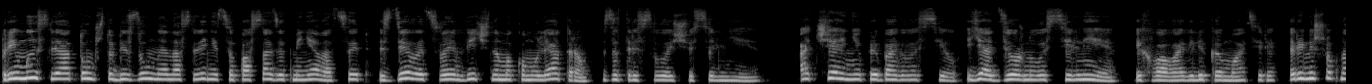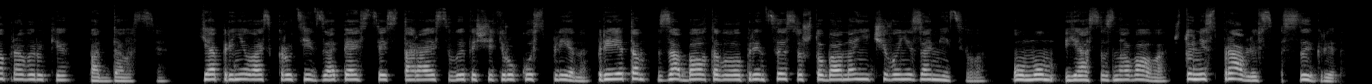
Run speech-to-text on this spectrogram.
При мысли о том, что безумная наследница посадит меня на цепь, сделает своим вечным аккумулятором, затрясло еще сильнее. Отчаяние прибавило сил. Я дернулась сильнее, и хвала Великой Матери, ремешок на правой руке поддался. Я принялась крутить запястье, стараясь вытащить руку из плена. При этом забалтывала принцессу, чтобы она ничего не заметила. Умом я осознавала, что не справлюсь с Игрит,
